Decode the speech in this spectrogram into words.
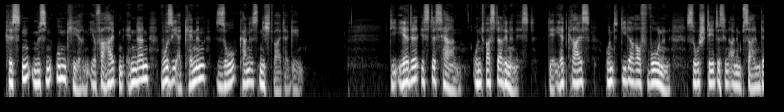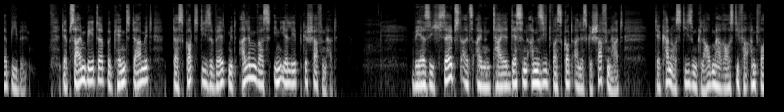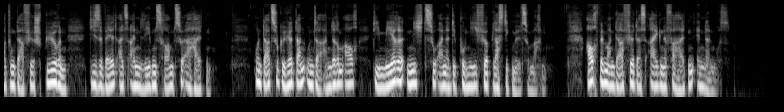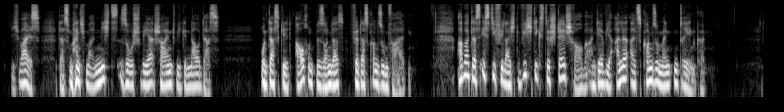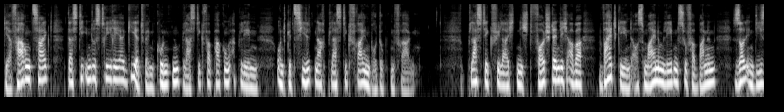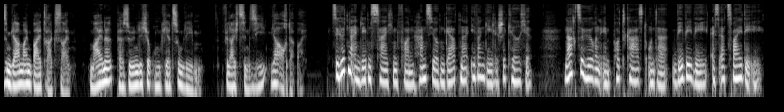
Christen müssen umkehren, ihr Verhalten ändern, wo sie erkennen, so kann es nicht weitergehen. Die Erde ist des Herrn und was darinnen ist, der Erdkreis und die darauf wohnen, so steht es in einem Psalm der Bibel. Der Psalmbeter bekennt damit, dass Gott diese Welt mit allem, was in ihr lebt, geschaffen hat. Wer sich selbst als einen Teil dessen ansieht, was Gott alles geschaffen hat, der kann aus diesem Glauben heraus die Verantwortung dafür spüren, diese Welt als einen Lebensraum zu erhalten. Und dazu gehört dann unter anderem auch, die Meere nicht zu einer Deponie für Plastikmüll zu machen. Auch wenn man dafür das eigene Verhalten ändern muss. Ich weiß, dass manchmal nichts so schwer scheint wie genau das. Und das gilt auch und besonders für das Konsumverhalten. Aber das ist die vielleicht wichtigste Stellschraube, an der wir alle als Konsumenten drehen können. Die Erfahrung zeigt, dass die Industrie reagiert, wenn Kunden Plastikverpackung ablehnen und gezielt nach plastikfreien Produkten fragen. Plastik vielleicht nicht vollständig, aber weitgehend aus meinem Leben zu verbannen, soll in diesem Jahr mein Beitrag sein. Meine persönliche Umkehr zum Leben. Vielleicht sind Sie ja auch dabei. Sie hörten ein Lebenszeichen von Hans-Jürgen Gärtner, Evangelische Kirche. Nachzuhören im Podcast unter www.sr2.de.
